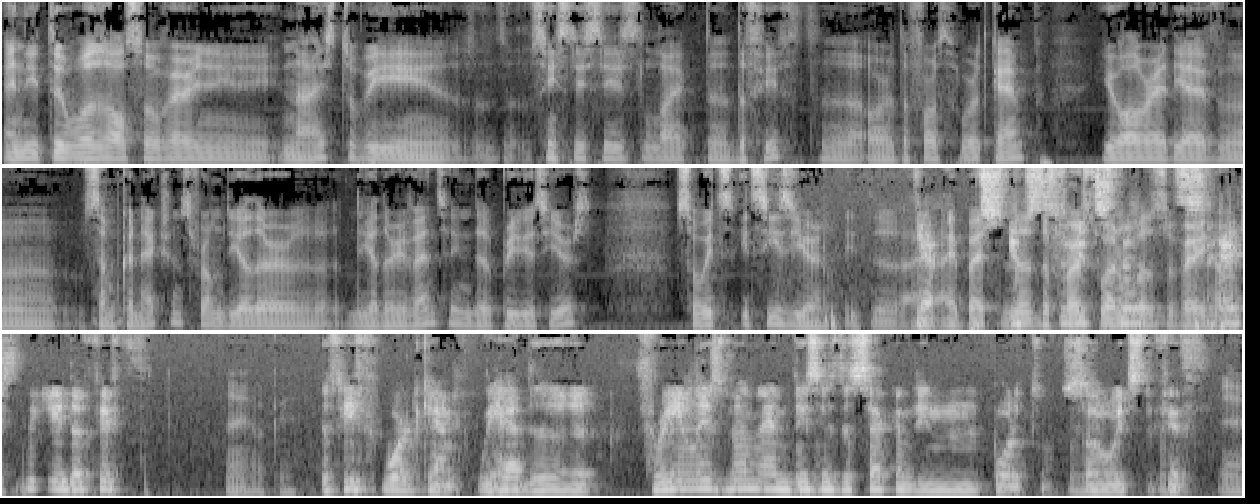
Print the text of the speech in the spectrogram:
and it was also very nice to be since this is like the the fifth uh, or the fourth WordCamp. You already have uh, some connections from the other the other events in the previous years. So it's it's easier. It, uh, I, I bet It's- the, it's- the first one the- was very it's hard. Actually, the fifth, Yeah, okay. the fifth WordCamp. We had uh, three in Lisbon, and this is the second in Porto. So it's the fifth. Yeah,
